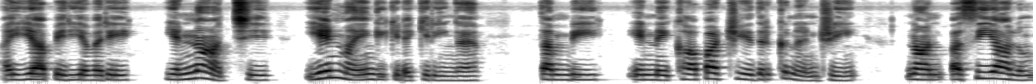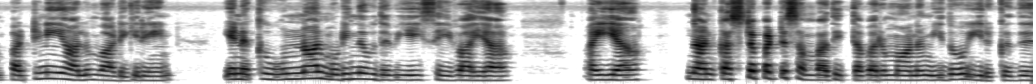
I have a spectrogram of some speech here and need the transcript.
ஐயா பெரியவரே என்ன ஆச்சு? ஏன் மயங்கி கிடக்கிறீங்க? தம்பி என்னை காப்பாற்றியதற்கு நன்றி. நான் பசியாலும் பட்டினியாலும் வாடுகிறேன். எனக்கு உன்னால் முடிந்த உதவியை செய்வாயா? ஐயா நான் கஷ்டப்பட்டு சம்பாதித்த வருமானம் இதோ இருக்குது.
